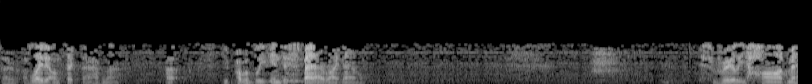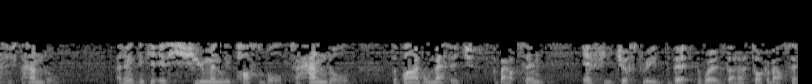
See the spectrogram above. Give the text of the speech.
So I've laid it on thick there, haven't I? You're probably in despair right now. It's a really hard message to handle. I don't think it is humanly possible to handle the Bible message about sin if you just read the bit, the words that I talk about sin.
